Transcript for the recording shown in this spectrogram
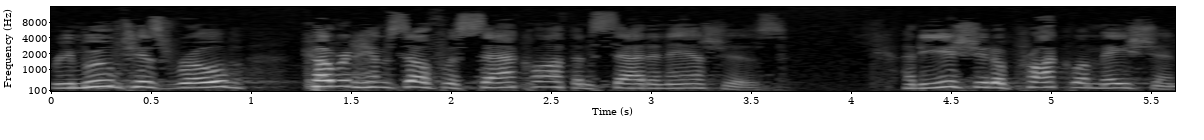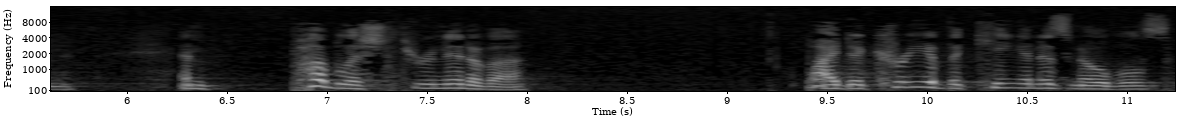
removed his robe, covered himself with sackcloth, and sat in ashes. And he issued a proclamation and published through Nineveh by decree of the king and his nobles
